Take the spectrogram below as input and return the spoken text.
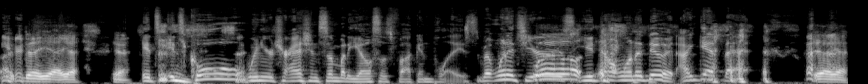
right. Yeah, yeah, yeah, yeah. It's it's cool so. when you're trashing somebody else's fucking place, but when it's yours, well, you don't want to do it. I get that. yeah, yeah.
